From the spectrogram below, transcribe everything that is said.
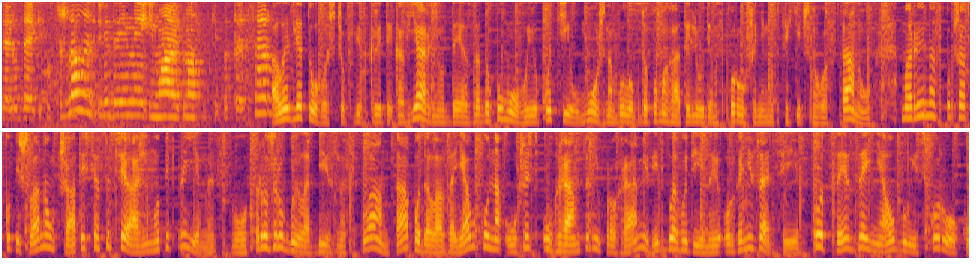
для людей, які постраждали від війни і мають наслідки ПТСР. Але для того, щоб відкрити кав'ярню, де за допомогою котів можна було б допомагати людям з порушеннями психічного стану, Марина спочатку пішла навчатися соціальному підприємництву, розробила бізнес-план та подала заявку на участь у грантовій програмі від благодійної організації. Процес зайняв близько року.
